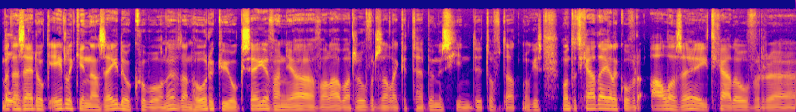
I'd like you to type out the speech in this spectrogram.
Maar dan zijn je ook eerlijk in, dan zeg je het ook gewoon. Hè. Dan hoor ik u ook zeggen van ja, voilà, waarover zal ik het hebben? Misschien dit of dat nog eens. Want het gaat eigenlijk over alles. Hè. Het gaat over eh,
